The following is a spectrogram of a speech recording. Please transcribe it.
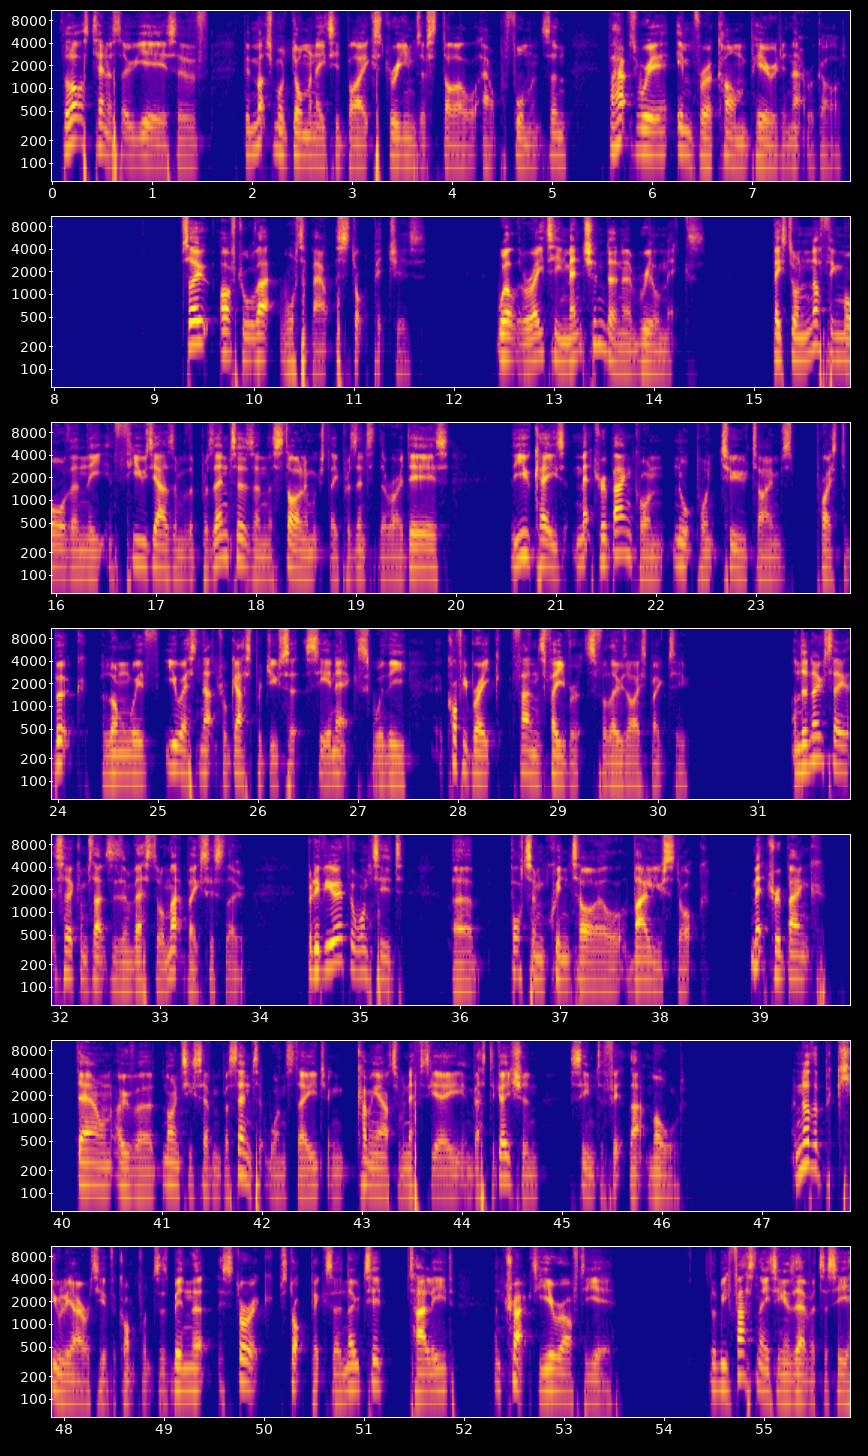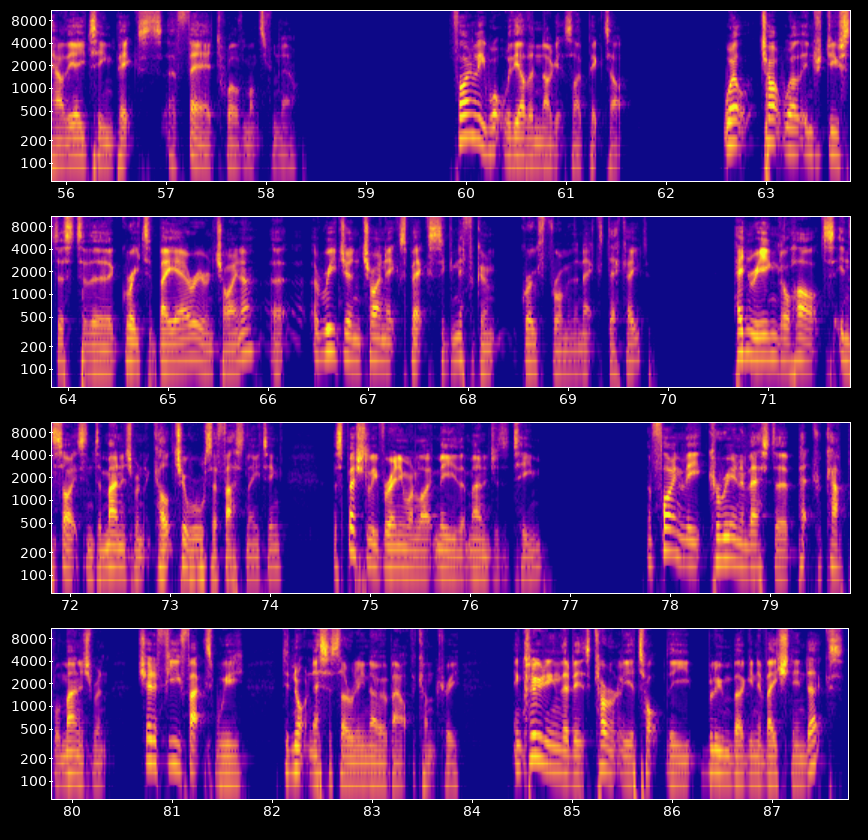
The last 10 or so years have been much more dominated by extremes of style outperformance, and perhaps we're in for a calm period in that regard. So, after all that, what about the stock pitches? Well, there are 18 mentioned and a real mix. Based on nothing more than the enthusiasm of the presenters and the style in which they presented their ideas, the UK's Metro Bank on 0.2 times price to book, along with US natural gas producer CNX, were the coffee break fans' favourites for those I spoke to. Under no circumstances invest on that basis, though. But if you ever wanted a bottom quintile value stock, Metro Bank down over 97% at one stage and coming out of an FCA investigation seemed to fit that mould. Another peculiarity of the conference has been that historic stock picks are noted, tallied, and tracked year after year. It'll be fascinating as ever to see how the 18 picks have fared 12 months from now. Finally, what were the other nuggets I picked up? Well, Chartwell introduced us to the Greater Bay Area in China, a, region China expects significant growth from in the next decade. Henry Engelhardt's insights into management and culture were also fascinating, especially for anyone like me that manages a team. And finally, Korean investor Petra Capital Management shared a few facts we did not necessarily know about the country, including that it's currently atop the Bloomberg Innovation Index,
